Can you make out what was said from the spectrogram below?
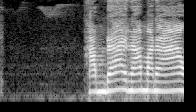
ทำได้นะมะนาว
